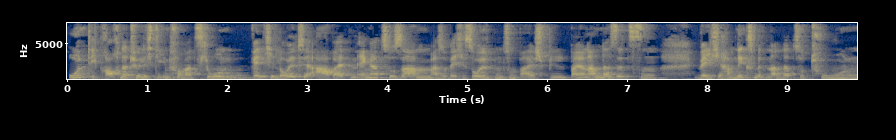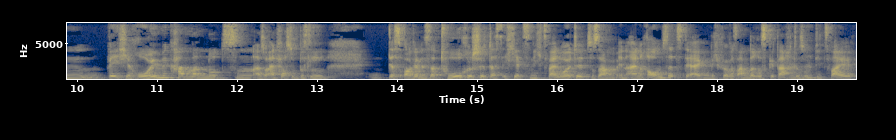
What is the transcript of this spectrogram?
Und ich brauche natürlich die Information, welche Leute arbeiten enger zusammen, also welche sollten zum Beispiel beieinander sitzen, welche haben nichts miteinander zu tun, welche Räume kann man nutzen, also einfach so ein bisschen das Organisatorische, dass ich jetzt nicht zwei Leute zusammen in einen Raum setze, der eigentlich für was anderes gedacht mhm. ist und die zwei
